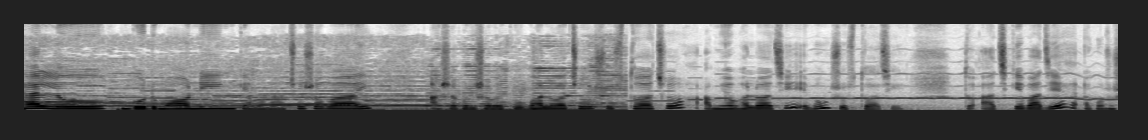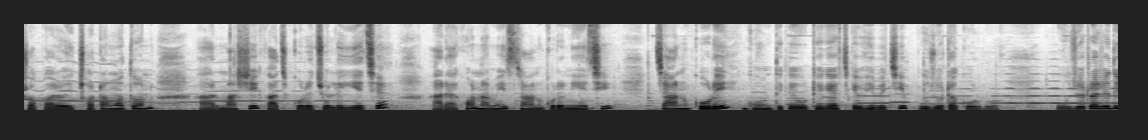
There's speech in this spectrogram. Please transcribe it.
হ্যালো, গুড মর্নিং, কেমন আছো সবাই? আশা করি সবাই খুব ভালো আছো, সুস্থ আছো, আমিও ভালো আছি এবং সুস্থ আছি। তো আজকে বাজে, এখন সকাল ওই ছটা মতন, আর মাসি কাজ করে চলে গিয়েছে, আর এখন আমি স্নান করে নিয়েছি। চান করেই ঘুম থেকে উঠে আজকে ভেবেছি পুজোটা করব। পুজোটা যদি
